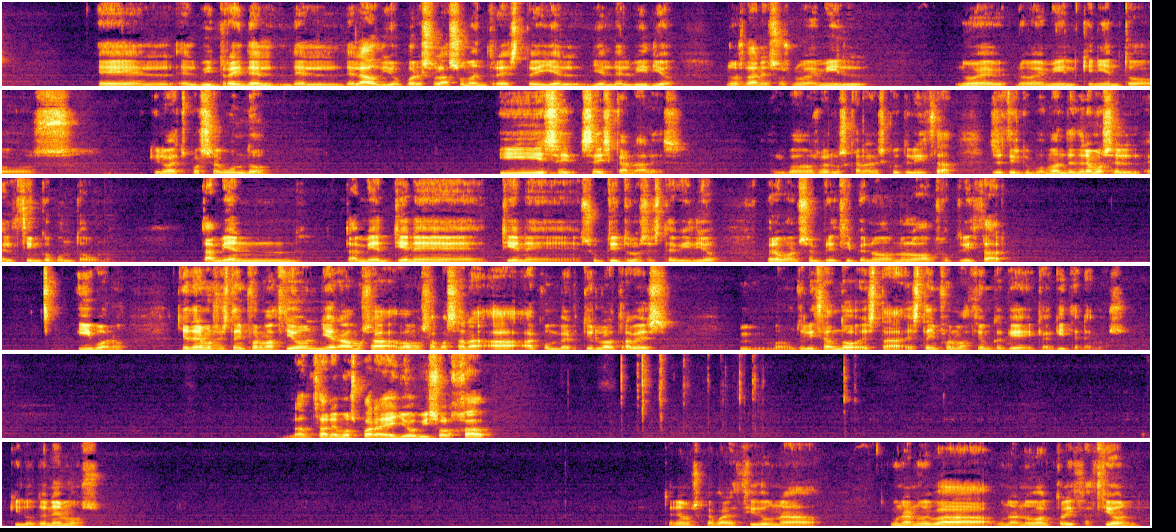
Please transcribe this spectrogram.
el, el bitrate del, del, audio, por eso la suma entre este y el, y el del vídeo nos dan esos 9500 kilobytes por segundo y 6 canales. Aquí podemos ver los canales que utiliza, es decir, que mantendremos el, 5.1. También, también tiene, tiene subtítulos este vídeo, pero bueno, en principio no, lo vamos a utilizar. Y bueno, ya tenemos esta información y ahora vamos a, vamos a pasar a, convertirlo a través, utilizando esta, esta información que, que aquí tenemos. Lanzaremos para ello Visual Hub. Aquí lo tenemos. Tenemos que ha aparecido una, nueva, una nueva actualización.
